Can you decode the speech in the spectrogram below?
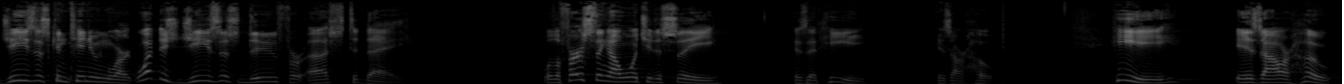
Jesus' continuing work. What does Jesus do for us today? Well, the first thing I want you to see is that He is our hope. He is our hope.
